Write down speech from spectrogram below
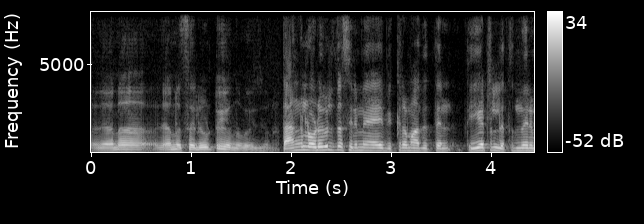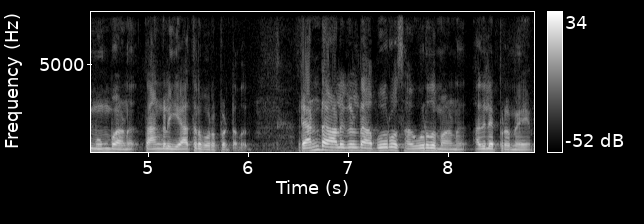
ഞാൻ ഞാൻ സല്യൂട്ട് ചെയ്യുന്നു ബൈജുനെ താങ്കൾ ഒടുവിലത്തെ സിനിമയായ വിക്രമാദിത്യൻ തിയേറ്ററിൽ എത്തുന്നതിന് മുമ്പാണ് താങ്കൾ യാത്ര പുറപ്പെട്ടത്. രണ്ടാളുകളുടെ അപൂർവ സൗഹൃദമാണ് അതിലെ പ്രമേയം.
